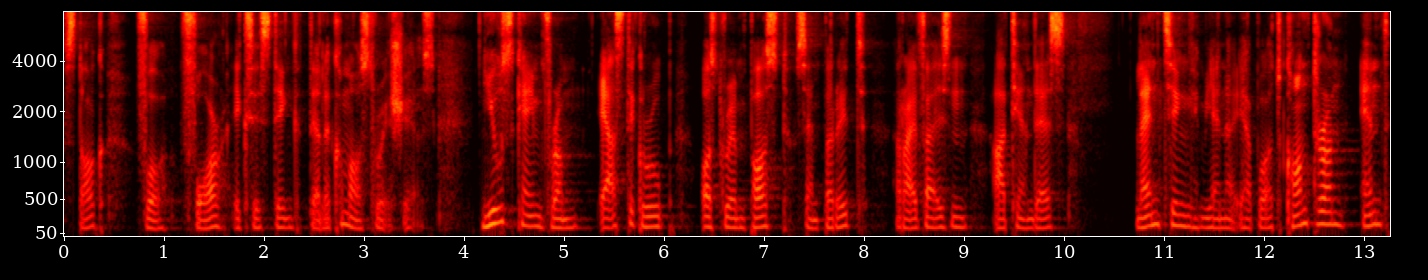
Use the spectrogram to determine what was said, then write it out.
stock for four existing Telekom Austria shares. News came from Erste Group, Austrian Post, Semperit, Raiffeisen, AT&S, Lenzing, Vienna Airport, Kontron, and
